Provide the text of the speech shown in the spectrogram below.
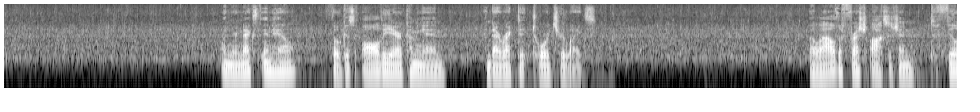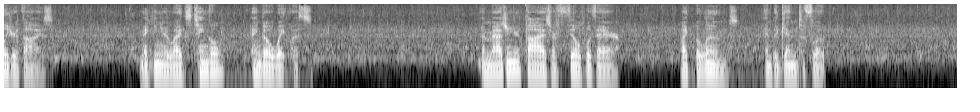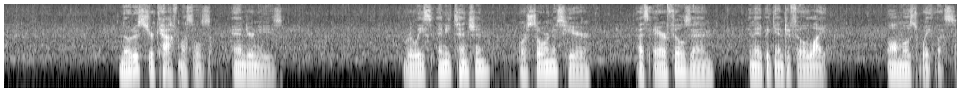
On your next inhale, focus all the air coming in and direct it towards your legs. Allow the fresh oxygen to fill your thighs, making your legs tingle and go weightless. Imagine your thighs are filled with air, like balloons, and begin to float. Notice your calf muscles and your knees. Release any tension or soreness here as air fills in and they begin to feel light, almost weightless.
